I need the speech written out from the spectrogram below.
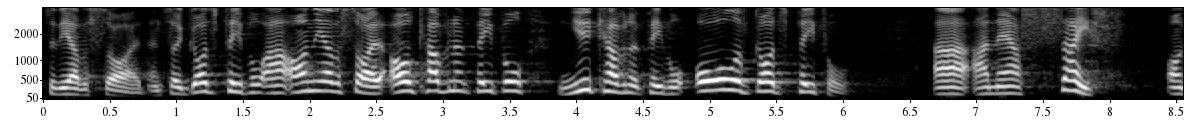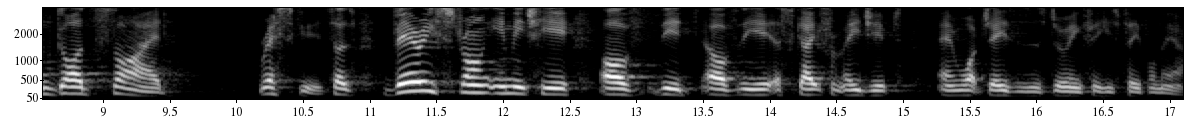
to the other side. And so God's people are on the other side. Old covenant people, new covenant people, all of God's people are, are now safe on God's side, rescued. So very strong image here of the, of the escape from Egypt and what Jesus is doing for his people now.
